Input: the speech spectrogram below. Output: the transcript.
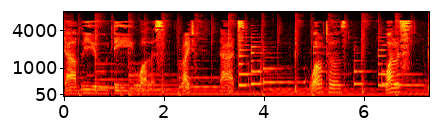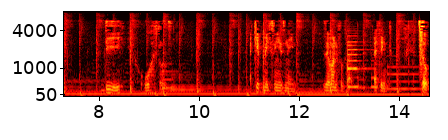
W.D. Wallace, right? That's Walters Wallace D. Wattles. I keep mixing his name. He's a wonderful guy, I think. So,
